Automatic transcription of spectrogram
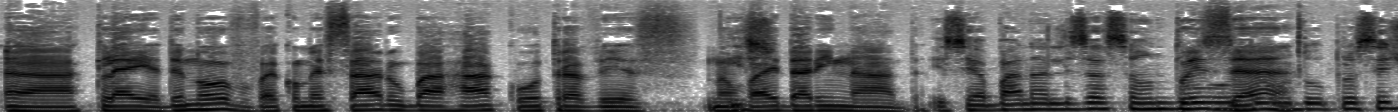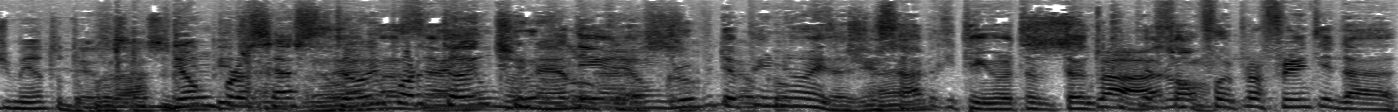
a Cleia, de novo, vai começar o barraco outra vez. Não Isso. vai dar em nada. Isso é a banalização do, Pois é. do, do procedimento, do Exato. processo. De um processo É, tão importante, é um né, de- Lucas? É um grupo de É que eu- opiniões. A gente É. sabe que tem outras. Tanto que Claro. o pessoal foi para frente da,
